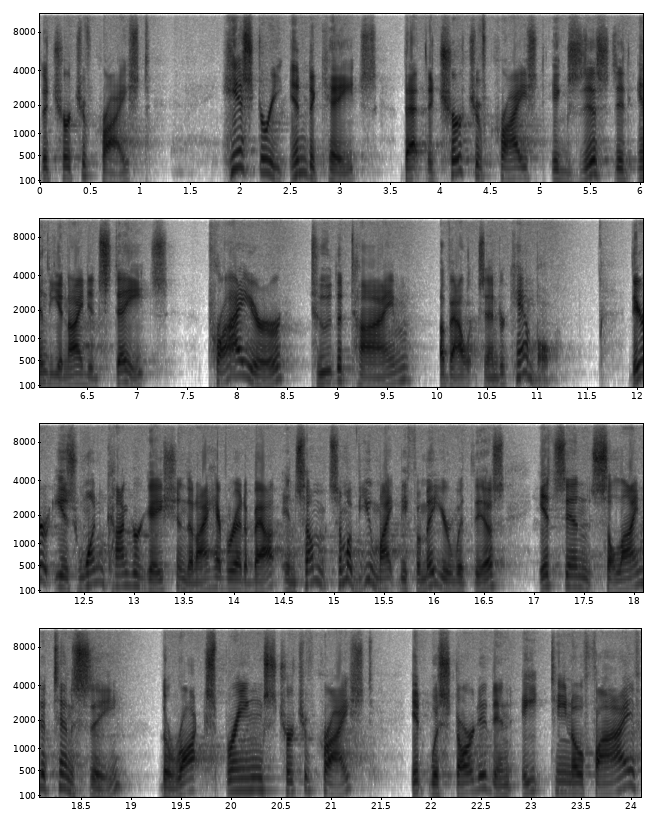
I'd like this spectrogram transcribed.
the Church of Christ. History indicates that the Church of Christ existed in the United States prior to the time of Alexander Campbell. There is one congregation that I have read about, and some, some of you might be familiar with this. It's in Celina, Tennessee, the Rock Springs Church of Christ. It was started in 1805.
